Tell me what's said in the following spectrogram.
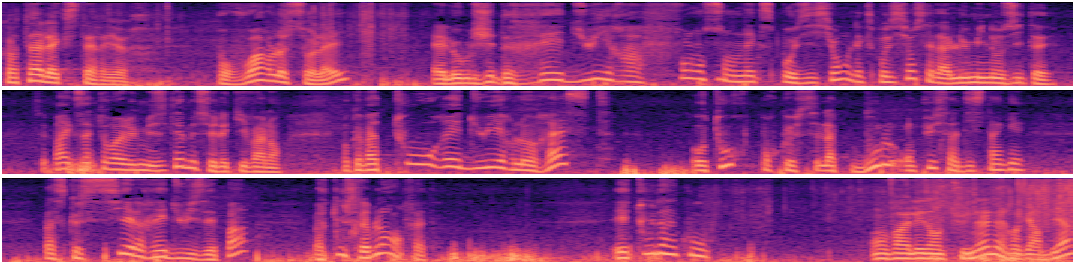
Quand tu es à l'extérieur, pour voir le soleil, elle est obligée de réduire à fond son exposition. L'exposition, c'est la luminosité. C'est pas exactement la luminosité, mais c'est l'équivalent. Donc elle va tout réduire le reste autour pour que la boule, on puisse la distinguer. Parce que si elle réduisait pas, bah, tout serait blanc en fait. Et tout d'un coup, on va aller dans le tunnel et regarde bien,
